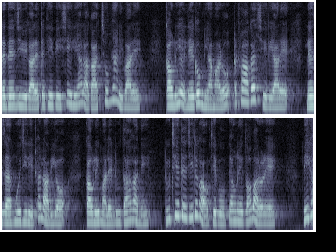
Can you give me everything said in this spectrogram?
လက်သေးကြီးတွေကလည်းတဖြည်းဖြည်းရှည်လျားလာကခြုံမြနေပါတယ် ကောင်လေးရဲ့လေကုတ်နေရာမှာတော့တထွာကရှည်လျားတဲ့လေဆန်မှုကြီးတွေထွက်လာပြီးတော့ကောင်လေးမှလည်းလူသားကနေလူချေသေးကြီးတစ်ကောင်အဖြစ်ကိုပြောင်းလဲသွားပါတော့တယ်မိခက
